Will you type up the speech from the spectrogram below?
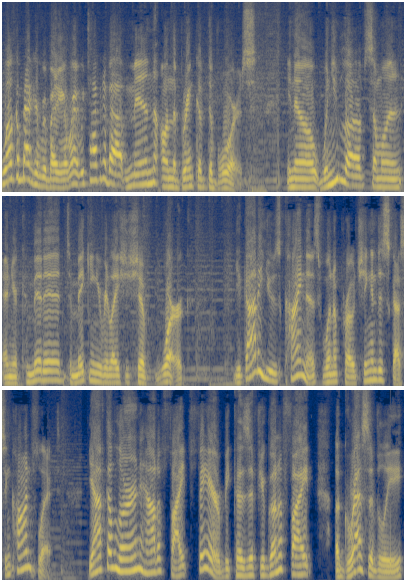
Welcome back, everybody. All right, we're talking about men on the brink of divorce. You know, when you love someone and you're committed to making your relationship work, you got to use kindness when approaching and discussing conflict. You have to learn how to fight fair because if you're going to fight aggressively,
